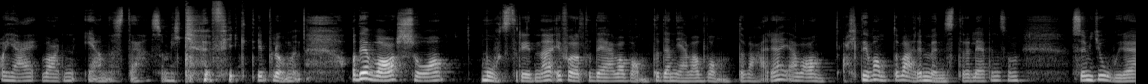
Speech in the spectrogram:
og jeg var den eneste som ikke fikk diplomen. Og det var så motstridende i forhold til det jeg var vant til, den jeg var vant til å være. Jeg var alltid vant til å være mønstereleven som, som gjorde,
